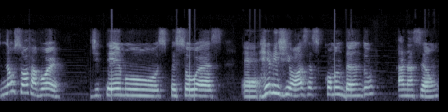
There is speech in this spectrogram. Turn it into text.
não sou a favor de termos pessoas é, religiosas comandando a nação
